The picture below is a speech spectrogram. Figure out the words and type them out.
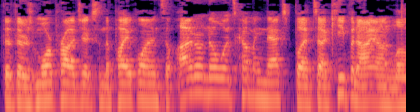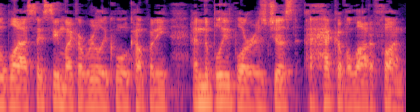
that there's more projects in the pipeline, so I don't know what's coming next, but uh, keep an eye on LoBlast. They seem like a really cool company, and the Bleepler is just a heck of a lot of fun.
